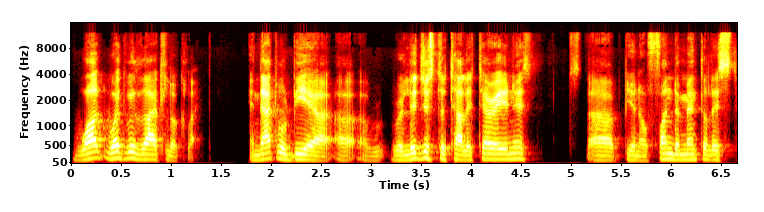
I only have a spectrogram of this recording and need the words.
what what will that look like? And that will be a, a, a religious totalitarianist, uh, you know, fundamentalist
